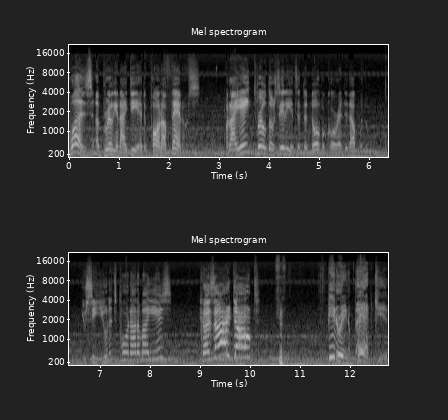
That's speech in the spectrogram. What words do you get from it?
was a brilliant idea to pawn off Thanos. But I ain't thrilled those idiots at the Nova Corps ended up with him. You see units pouring out of my ears? Cause I don't! Peter ain't a bad kid.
